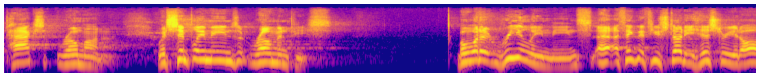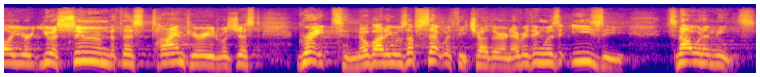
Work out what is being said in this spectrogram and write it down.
Pax Romana, which simply means Roman peace. But what it really means, I think if you study history at all, you assume that this time period was just great and nobody was upset with each other and everything was easy. It's not what it means.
